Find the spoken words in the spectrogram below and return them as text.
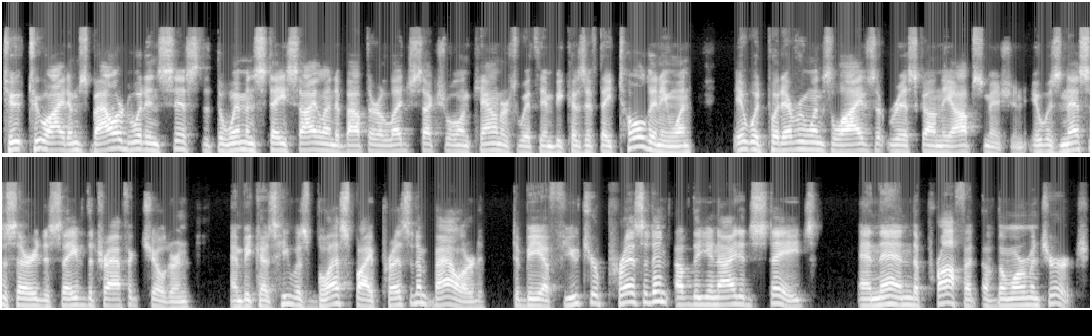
two two items: Ballard would insist that the women stay silent about their alleged sexual encounters with him because if they told anyone, it would put everyone's lives at risk on the ops mission. It was necessary to save the trafficked children, and because he was blessed by President Ballard to be a future president of the United States and then the prophet of the Mormon church.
